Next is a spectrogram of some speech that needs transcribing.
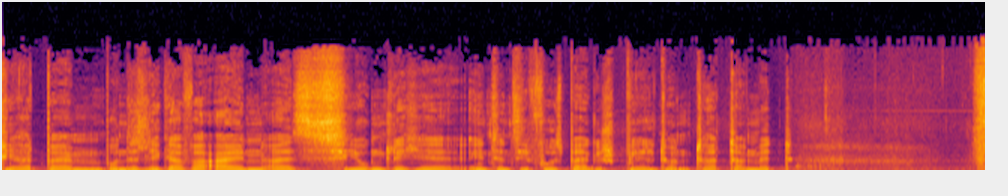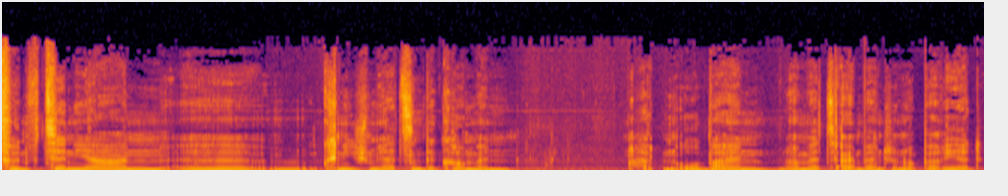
die hat beim Bundesligaverein als Jugendliche intensiv Fußball gespielt und hat dann mit 15 Jahren äh, Knieschmerzen bekommen, hat ein O-Bein, haben jetzt ein Bein schon operiert.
